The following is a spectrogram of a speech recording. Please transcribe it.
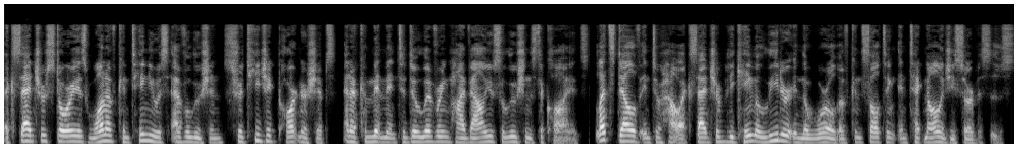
Accenture's story is one of continuous evolution, strategic partnerships, and a commitment to delivering high value solutions to clients. Let's delve into how Accenture became a leader in the world of consulting and technology services.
